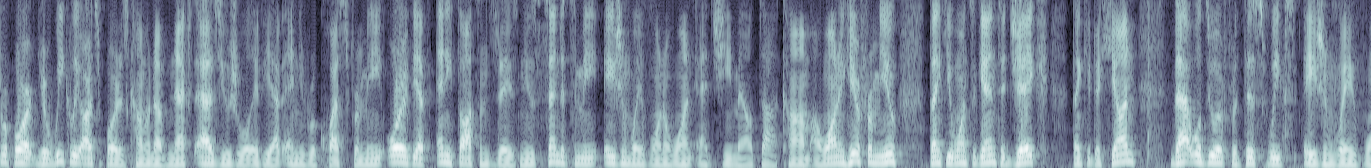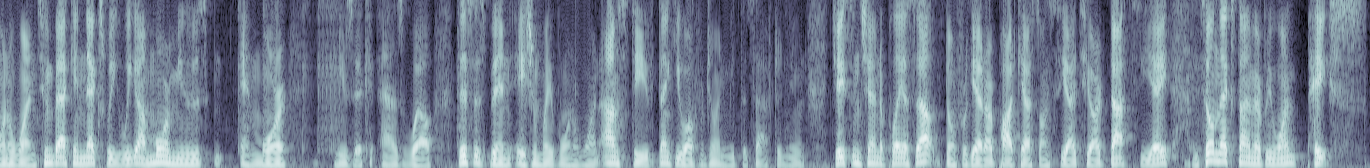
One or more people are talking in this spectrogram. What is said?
report, your weekly arts report is coming up next. As usual, if you have any requests for me or if you have any thoughts on today's news, send it to me, AsianWave101 at gmail.com. I want to hear from you. Thank you once again to Jake. Thank you to Hyun. That will do it for this week's Asian Wave 101. Tune back in next week. We got more news and more music as well. This has been Asian Wave 101. I'm Steve. Thank you all for joining me this afternoon. Jason Chen to play us out. Don't forget our podcast on CITR.ca. Until next time, everyone, peace.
